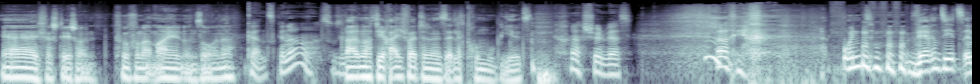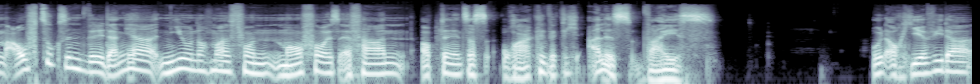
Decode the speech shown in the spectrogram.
Ja, ja, ich verstehe schon. 500 Meilen und so, ne? Ganz genau. So Gerade noch die Reichweite deines Elektromobils. Schön wär's. Ach ja. Und während sie jetzt im Aufzug sind, will dann ja Neo nochmal von Morpheus erfahren, ob denn jetzt das Orakel wirklich alles weiß. Und auch hier wieder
